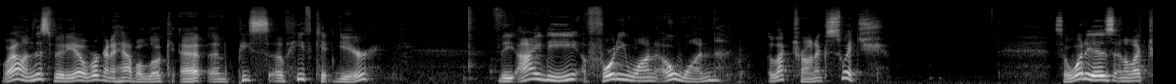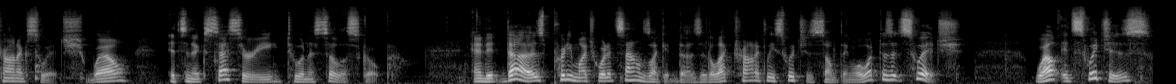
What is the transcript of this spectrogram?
Well in this video we're going to have a look at a piece of Heathkit gear, the ID4101 electronic switch. So what is an electronic switch? Well it's an accessory to an oscilloscope. And it does pretty much what it sounds like it does. It electronically switches something. Well what does it switch? Well it switches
